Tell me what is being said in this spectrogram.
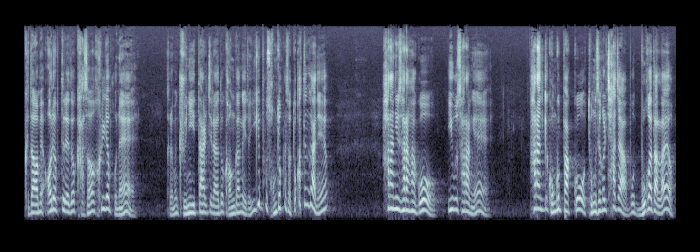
그 다음에 어렵더라도 가서 흘려보내. 그러면 균이 있다 할지라도 건강해져. 이게 뭐 성경 말씀 똑같은 거 아니에요? 하나님 사랑하고 이웃 사랑해. 하나님께 공급받고 동생을 찾아. 뭐, 뭐가 달라요?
